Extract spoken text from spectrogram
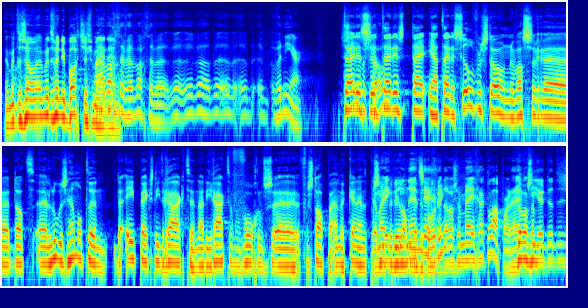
we moeten zo, we moeten van die bordjes Maar meenemen. wacht even, wacht even. W- Wanneer? Tijdens, eh, Silverstone? tijdens, tij- ja, tijdens Silverstone was er eh, dat eh, Lewis Hamilton de apex niet raakte. Nou, die raakte vervolgens eh, Verstappen en we kennen het Ja, maar principe ik die wil landen net in de zeggen, dat was een mega klapper. Dat was een- Hier, dat is,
